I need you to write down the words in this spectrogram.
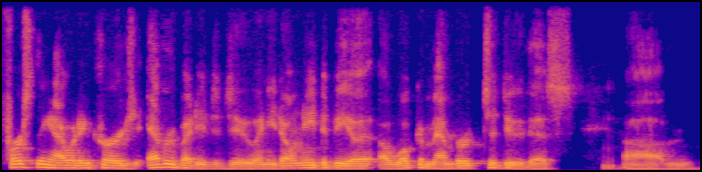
first thing I would encourage everybody to do, and you don't need to be a, a member to do this. Um,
